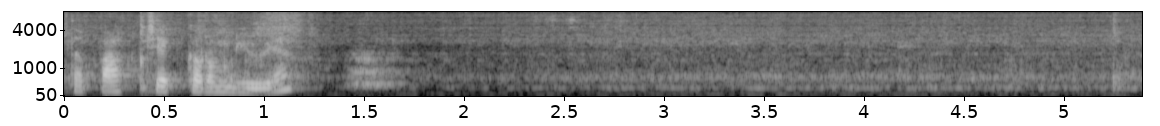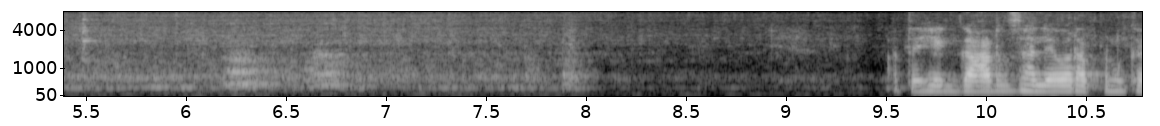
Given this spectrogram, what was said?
आता पाक चेक करून घेऊया. आता हे गार झाल्यावर आपण क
